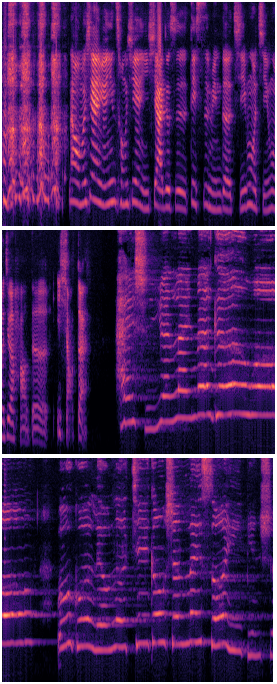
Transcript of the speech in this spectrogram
那我们现在原音重现一下，就是第四名的寂寞寂寞就好的一小段，还是原来那个我。不过流了几公升泪，所以变瘦。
